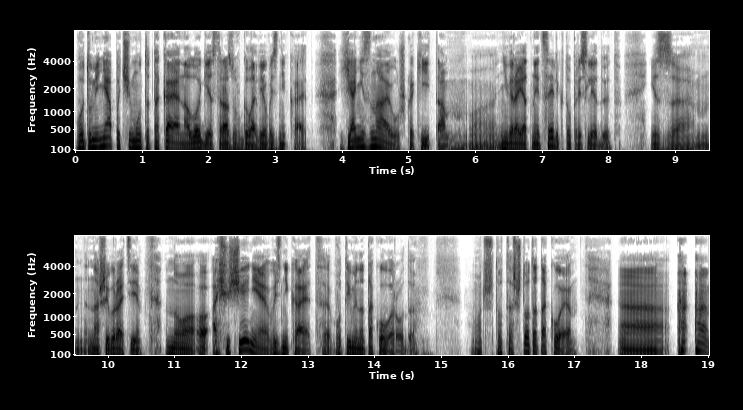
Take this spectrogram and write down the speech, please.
Вот у меня почему-то такая аналогия сразу в голове возникает. Я не знаю уж, какие там э, невероятные цели, кто преследует из э, нашей братьи, но ощущение возникает вот именно такого рода. Вот что-то что такое. А,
